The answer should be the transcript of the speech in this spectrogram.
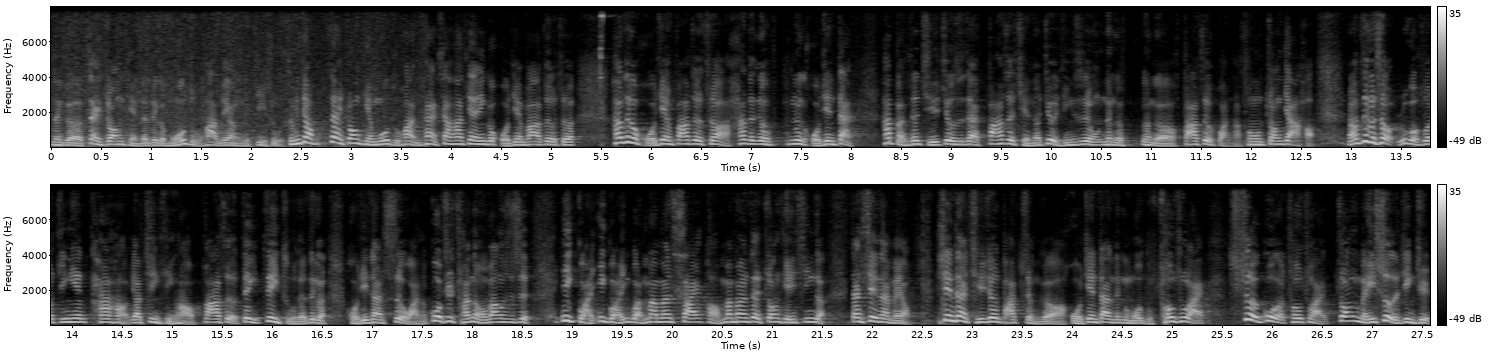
那个再装填的这个模组化这样一个技术。什么叫再装填模组化？你看，像它现在一个火箭发射车，它这个火箭发射车啊，它这个那个火箭弹，它本身其实就是在发射前呢就已经是用那个那个发射管啊，通通装架好。然后这个时候，如果说今天它哈要进行哈发射这这组的这个火箭弹射完了，过去传统的方式是一管一管一管慢慢塞哈，慢慢再装填新的，但现在没有，现在其实就是把整个火箭弹那个模组抽出来，射过了抽出来，装没射的进去。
